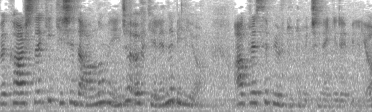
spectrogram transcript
Ve karşıdaki kişi de anlamayınca öfkelenebiliyor. Agresif bir tutum içine girebiliyor.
